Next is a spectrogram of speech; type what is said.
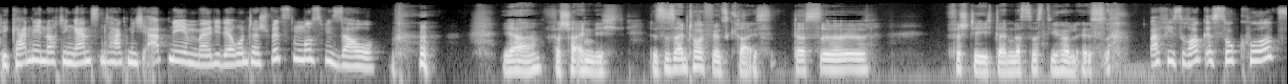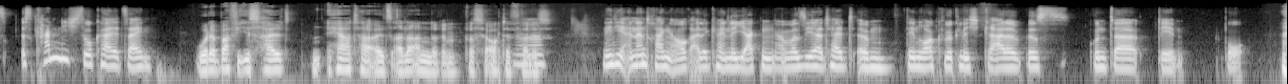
Die kann den doch den ganzen Tag nicht abnehmen, weil die darunter schwitzen muss wie Sau. Ja, wahrscheinlich. Das ist ein Teufelskreis. Das äh, verstehe ich dann, dass das die Hölle ist. Buffys Rock ist so kurz, es kann nicht so kalt sein. Oder Buffy ist halt härter als alle anderen, was ja auch der Fall Ja. ist. Nee, die anderen tragen auch alle keine Jacken, aber sie hat halt ähm, den Rock wirklich gerade bis unter den Po.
